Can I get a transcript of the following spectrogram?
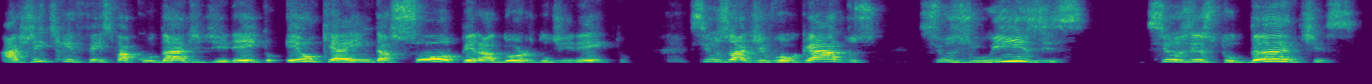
a gente que fez faculdade de direito, eu que ainda sou operador do direito, se os advogados, se os juízes, se os estudantes,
